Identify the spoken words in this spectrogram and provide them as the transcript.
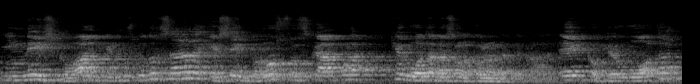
innesco anche il muscolo dorsale e sento l'osso scapola che ruota verso la colonna vertebrale. Ecco che ruota,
